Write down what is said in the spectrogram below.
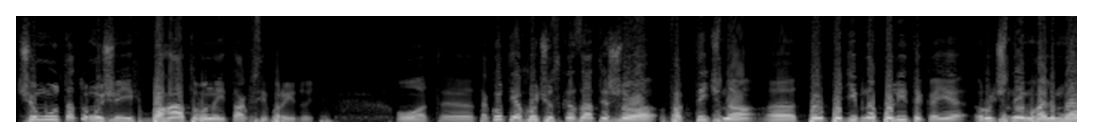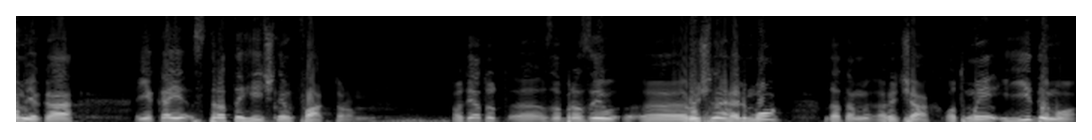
чому? Та тому, що їх багато, вони і так всі прийдуть. От, е, так от я хочу сказати, що фактично е, подібна політика є ручним гальмом, яка, яка є стратегічним фактором. От я тут е, зобразив ручне гальмо, да, там, речах. От ми їдемо,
